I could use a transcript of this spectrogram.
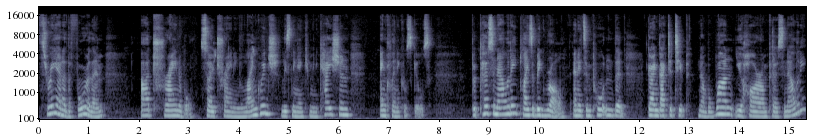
three out of the four of them are trainable. So, training language, listening and communication, and clinical skills. But personality plays a big role, and it's important that Going back to tip number one, you hire on personality.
